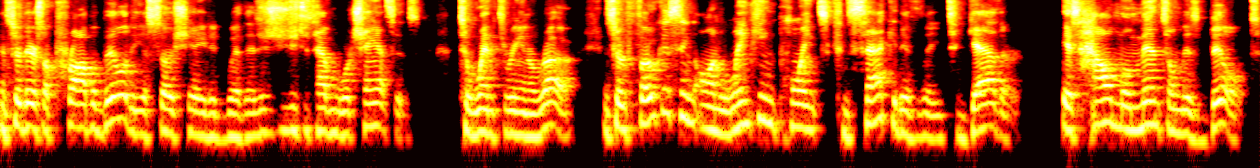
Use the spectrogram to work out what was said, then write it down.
And so there's a probability associated with it. You just have more chances to win three in a row. And so focusing on linking points consecutively together is how momentum is built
